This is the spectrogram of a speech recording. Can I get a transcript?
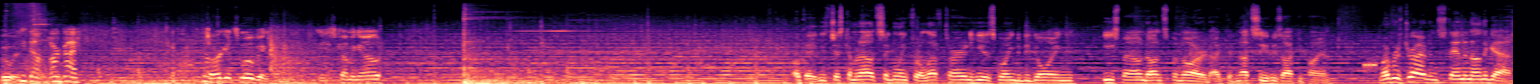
Who is? He's out. Our guy. Target's moving. He's coming out. Okay, he's just coming out, signaling for a left turn. He is going to be going eastbound on Spenard. I could not see who's occupying. Whoever's driving, standing on the gas.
